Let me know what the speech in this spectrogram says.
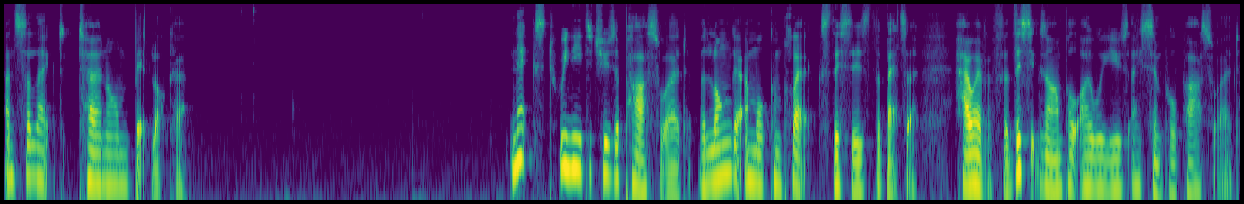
and select Turn on BitLocker. Next, we need to choose a password. The longer and more complex this is, the better. However, for this example, I will use a simple password.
